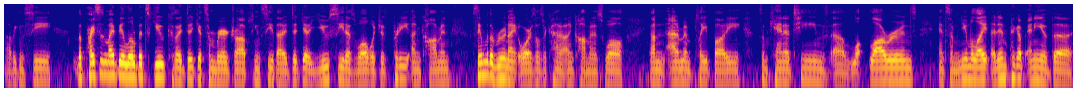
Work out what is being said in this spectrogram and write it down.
Uh, we can see the prices might be a little bit skewed because I did get some rare drops. You can see that I did get a yew seed as well, which is pretty uncommon. Same with the Runite ores, those are kind of uncommon as well. Got an adamant plate body, some canatines, uh, law runes, and some numulite. I didn't pick up any of the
